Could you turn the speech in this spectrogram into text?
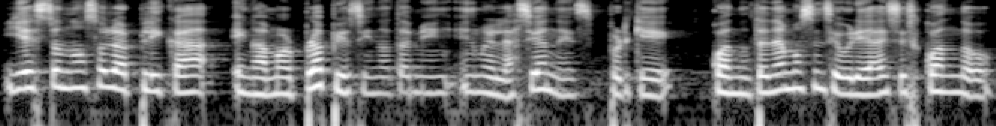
Y esto no solo aplica en amor propio, sino también en relaciones, porque cuando tenemos inseguridades es cuando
